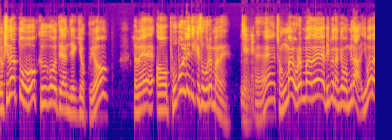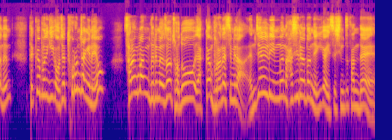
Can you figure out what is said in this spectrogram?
역시나 또 그거에 대한 얘기였고요. 그 다음에, 어, 보볼리님께서 오랜만에, 네. 네, 정말 오랜만에 리뷰 남겨봅니다. 이번에는 댓글 분위기가 어제 토론장이네요? 사랑방 들으면서 저도 약간 불안했습니다. 엔젤님은 하시려던 얘기가 있으신 듯한데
